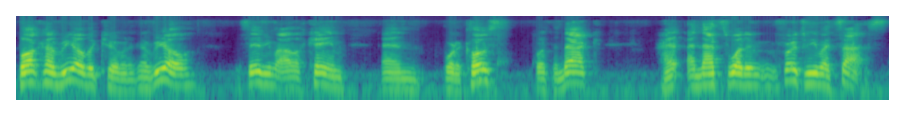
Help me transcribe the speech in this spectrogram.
Ba Gavriel v'kirvan. Gavriel, the saving Malach, came and brought it close, brought them back, and that's what it referred to Himatzas.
